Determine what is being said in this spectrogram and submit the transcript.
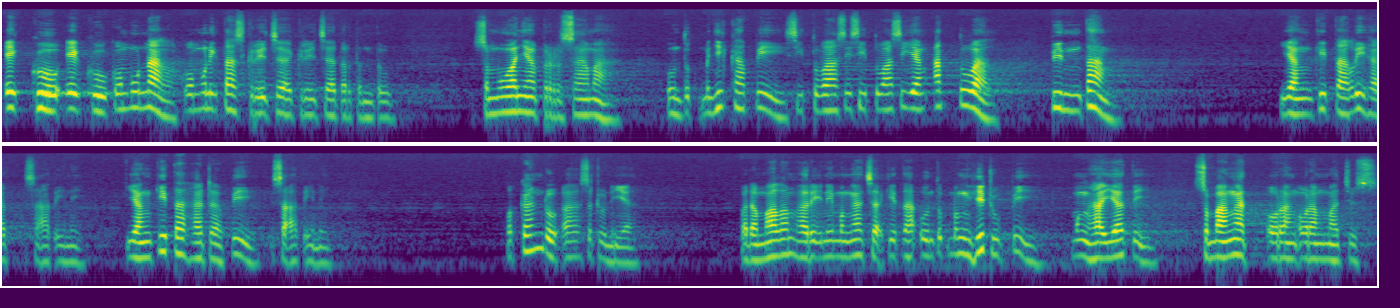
ego-ego komunal, komunitas gereja-gereja tertentu. Semuanya bersama untuk menyikapi situasi-situasi yang aktual, bintang yang kita lihat saat ini, yang kita hadapi saat ini. Pekan doa sedunia. Pada malam hari ini mengajak kita untuk menghidupi, menghayati semangat orang-orang majus.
